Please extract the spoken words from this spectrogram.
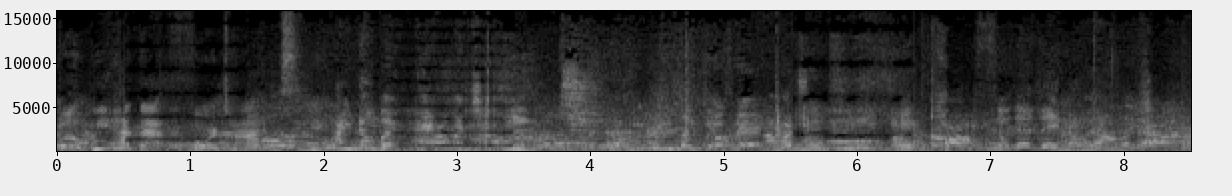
But we had that four times. I know, but how much each? Like Okay. how much it costs so that they know how much.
